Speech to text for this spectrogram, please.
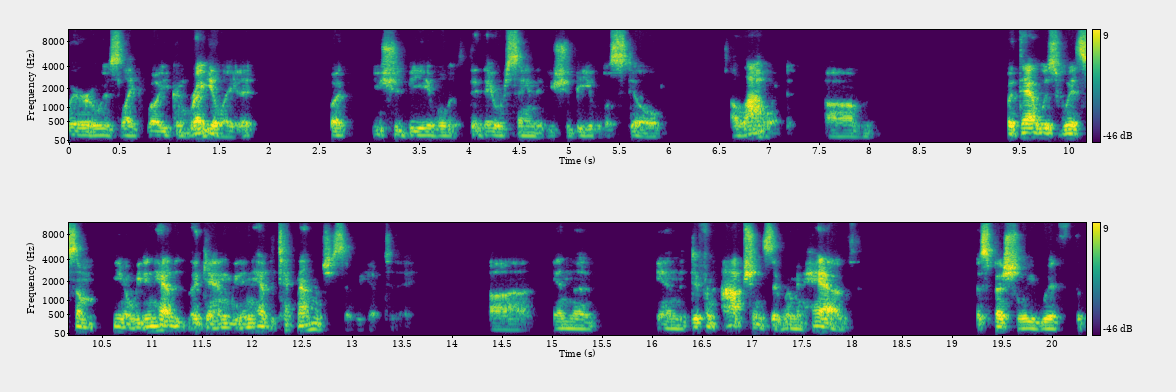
where it was like, well, you can regulate it, but you should be able to, they were saying that you should be able to still allow it. Um, but that was with some, you know, we didn't have, again, we didn't have the technologies that we have today. Uh, and the and the different options that women have, especially with the,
